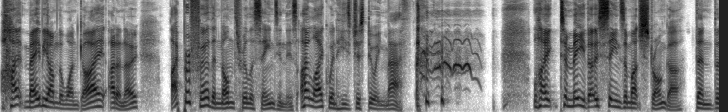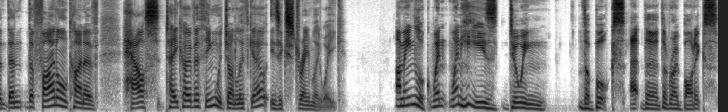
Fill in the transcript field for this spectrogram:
I maybe I'm the one guy. I don't know. I prefer the non-thriller scenes in this. I like when he's just doing math. like to me, those scenes are much stronger than the than the final kind of house takeover thing with John Lithgow is extremely weak. I mean, look, when when he is doing the books at the the robotics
